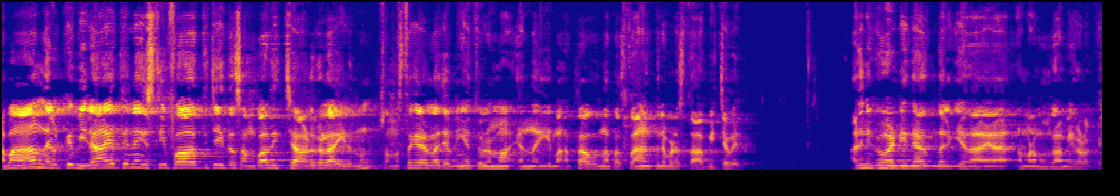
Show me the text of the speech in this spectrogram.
അപ്പം ആ നിലയ്ക്ക് വിലായത്തിനെ ഇസ്തിഫാത്ത് ചെയ്ത് സമ്പാദിച്ച ആളുകളായിരുന്നു സമസ്ത കേരള ജമിയത്തുലമ എന്ന ഈ മഹത്താവുന്ന പ്രസ്ഥാനത്തിന് ഇവിടെ സ്ഥാപിച്ചവർ അതിനു വേണ്ടി നേതൃത്വം നൽകിയതായ നമ്മുടെ മുൻഗാമികളൊക്കെ.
